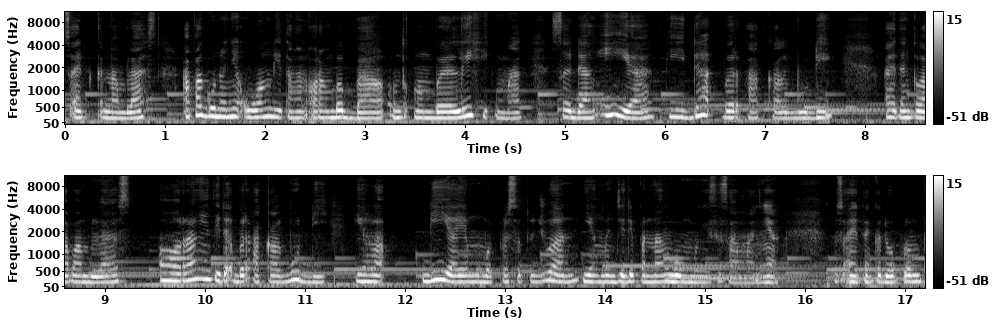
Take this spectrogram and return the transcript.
Terus ayat ke-16, apa gunanya uang di tangan orang bebal untuk membeli hikmat sedang ia tidak berakal budi. Ayat yang ke-18, Orang yang tidak berakal budi ialah dia yang membuat persetujuan yang menjadi penanggung bagi sesamanya. Terus ayat yang ke-24,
